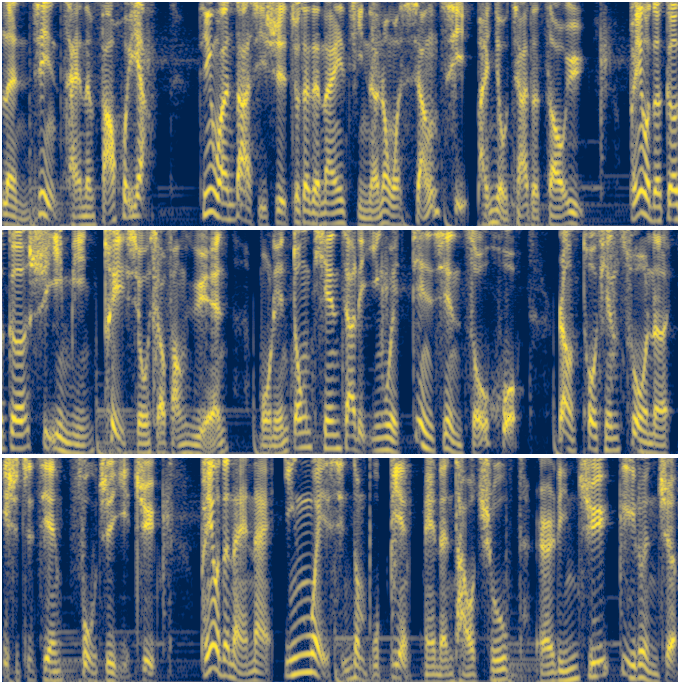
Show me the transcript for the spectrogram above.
冷静才能发挥呀。”听完大喜事就在的那一集呢，让我想起朋友家的遭遇。朋友的哥哥是一名退休消防员，某年冬天家里因为电线走火，让透天错呢一时之间付之一炬。朋友的奶奶因为行动不便没能逃出，而邻居议论着：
